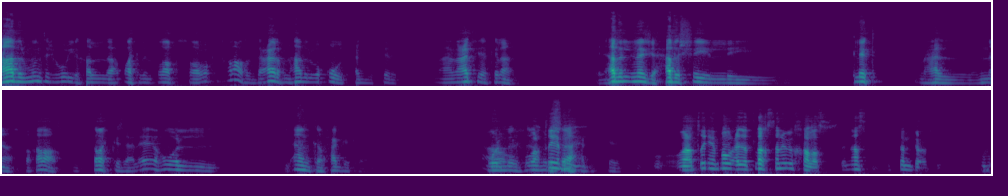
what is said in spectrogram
هذا المنتج هو اللي خلى أعطاك الانطلاق الصاروخي خلاص أنت عارف إن هذا الوقود حق الشركة. ما عاد فيها كلام. يعني هذا اللي نجح هذا الشيء اللي كليكت مع الناس. فخلاص تركز عليه هو ال- الأنكر حقك يعني. واعطيه وأعطيه موعد إطلاق سنوي خلص الناس بيستمتعوا فيه. وب-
